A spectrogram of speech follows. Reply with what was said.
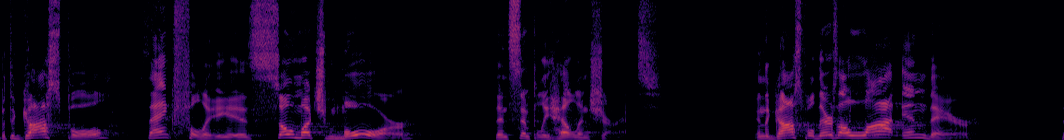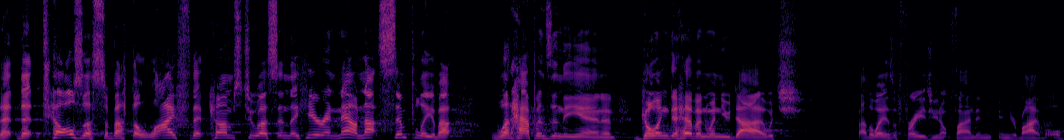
But the gospel, thankfully, is so much more than simply hell insurance. In the gospel, there's a lot in there that, that tells us about the life that comes to us in the here and now, not simply about what happens in the end and going to heaven when you die, which, by the way, is a phrase you don't find in, in your Bible.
